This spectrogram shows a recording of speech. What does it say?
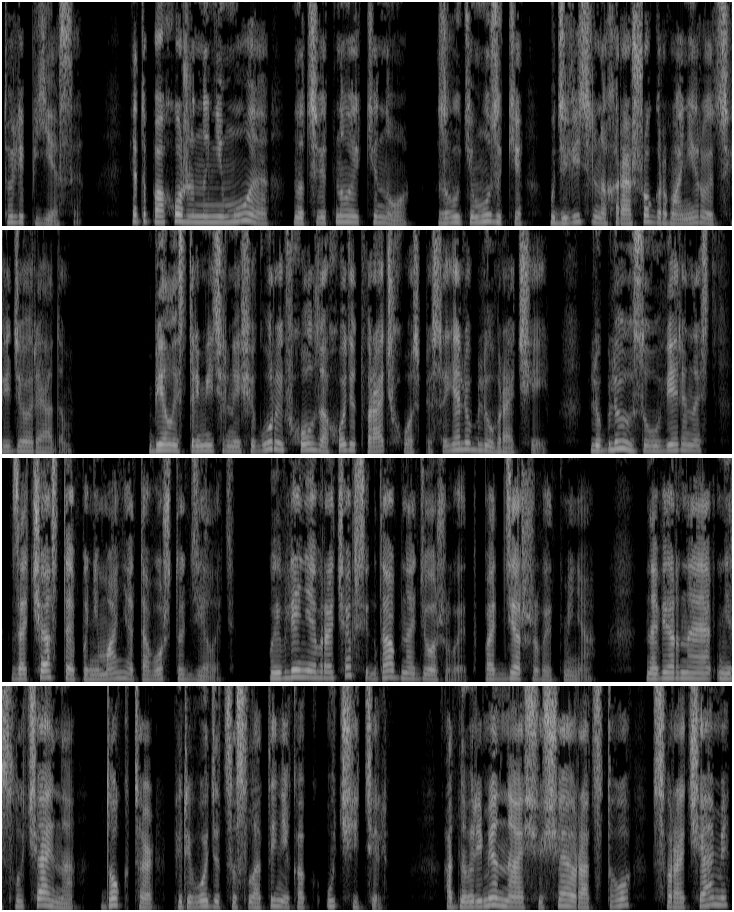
то ли пьесы. Это похоже на немое, но цветное кино. Звуки музыки удивительно хорошо гармонируют с видео рядом. Белой стремительной фигурой в холл заходит врач хосписа. Я люблю врачей. Люблю их за уверенность, за частое понимание того, что делать. Появление врача всегда обнадеживает, поддерживает меня. Наверное, не случайно «доктор» переводится с латыни как «учитель». Одновременно ощущаю родство с врачами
